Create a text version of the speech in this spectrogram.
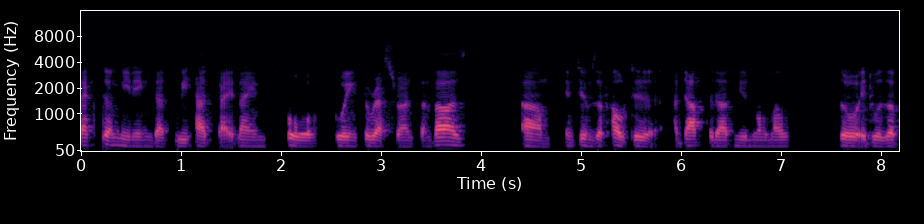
sector, meaning that we had guidelines for going to restaurants and bars, um, in terms of how to adapt to that new normal. So it was a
